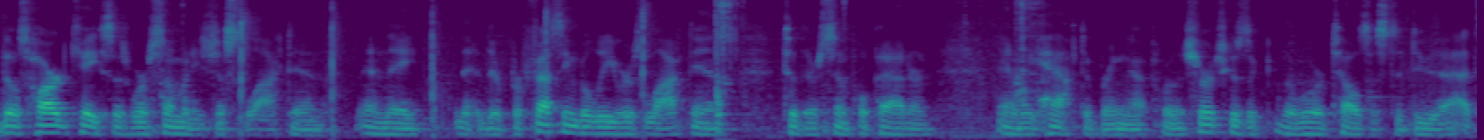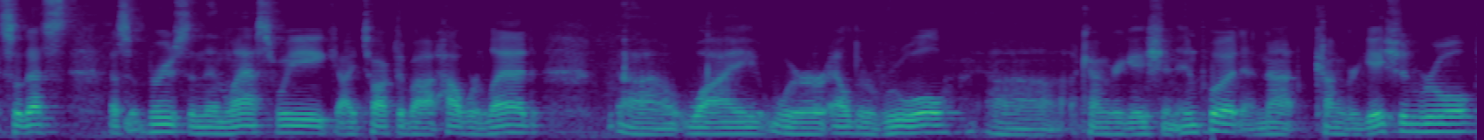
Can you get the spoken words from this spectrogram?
those hard cases where somebody's just locked in and they, they're professing believers locked in to their simple pattern. And we have to bring that for the church because the, the Lord tells us to do that. So that's, that's what Bruce. And then last week I talked about how we're led, uh, why we're elder rule, uh, congregation input, and not congregation rule.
